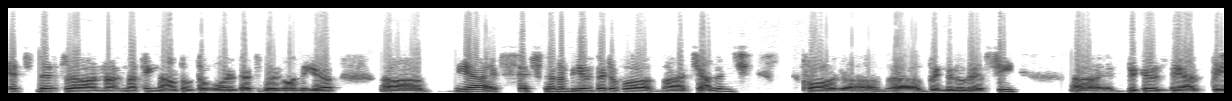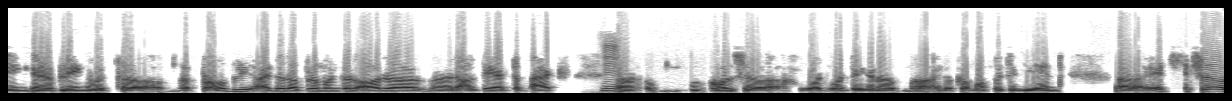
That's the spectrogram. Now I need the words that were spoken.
it's there's uh, no, nothing out of the world that's going on here. Uh, yeah, it's it's going to be a bit of a uh, challenge for uh, uh, Bengaluru FC uh, because they are playing uh, playing with probably either Abhra Mondal or uh, Ralte at the back. Hmm. Uh, who knows uh, what what they're gonna uh, you know come up with in the end? Uh, it's it's a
